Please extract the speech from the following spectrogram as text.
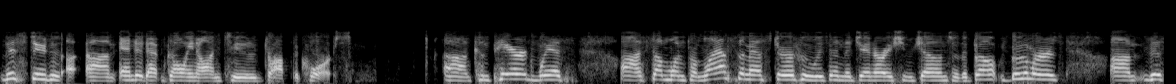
this student uh, um, ended up going on to drop the course. Uh, compared with uh, someone from last semester who was in the Generation Jones or the bo boomers, um, this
